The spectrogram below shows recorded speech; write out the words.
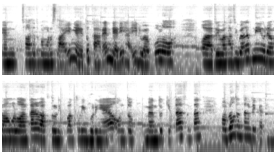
dan salah satu pengurus lain yaitu Karen dari HI20. Wah, terima kasih banget nih udah mau meluangkan waktu waktu liburnya untuk membantu kita tentang ngobrol tentang DK3.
